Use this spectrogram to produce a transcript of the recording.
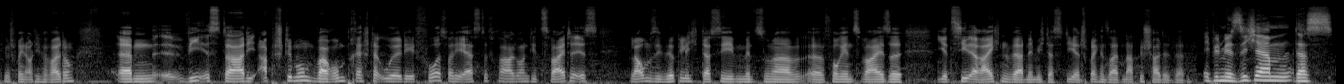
dementsprechend auch die Verwaltung. Ähm, wie ist da die Abstimmung? Warum prescht der ULD vor? Das war die erste Frage. Und die zweite ist, glauben Sie wirklich, dass Sie mit so einer äh, Vorgehensweise Ihr Ziel erreichen werden, nämlich dass die entsprechenden Seiten abgeschaltet werden? Ich bin mir sicher, dass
